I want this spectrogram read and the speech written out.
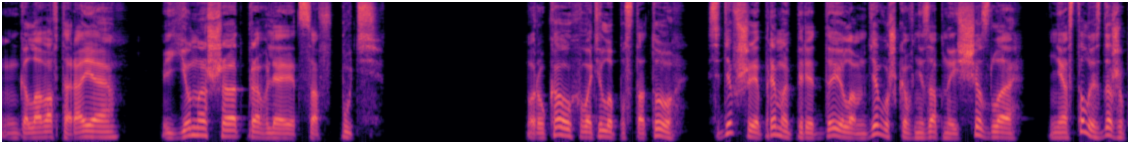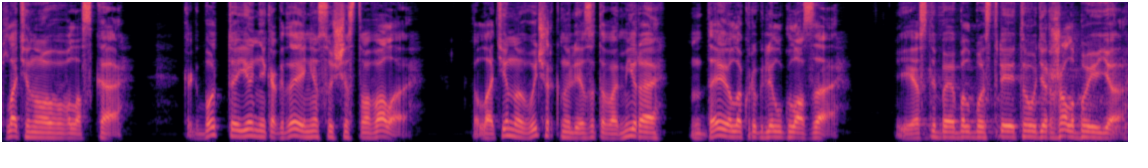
Глава вторая. Юноша отправляется в путь. Рука ухватила пустоту. Сидевшая прямо перед Дейлом девушка внезапно исчезла, не осталось даже платинового волоска. Как будто её никогда и не существовало. Латину вычеркнули из этого мира, Дейл округлил глаза. «Если бы я был быстрее, то удержал бы её».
